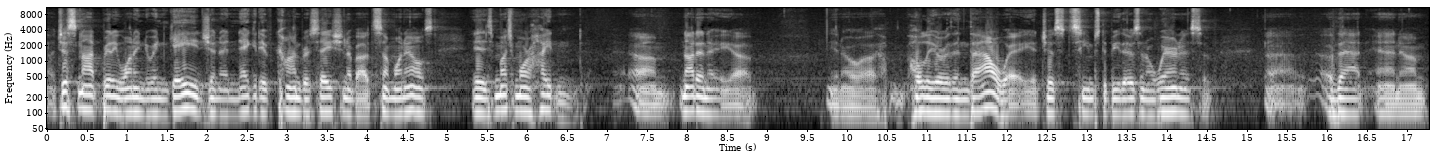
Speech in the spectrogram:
uh, just not really wanting to engage in a negative conversation about someone else is much more heightened. Um, not in a uh, you know holier than thou way. It just seems to be there's an awareness of of that, and um,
